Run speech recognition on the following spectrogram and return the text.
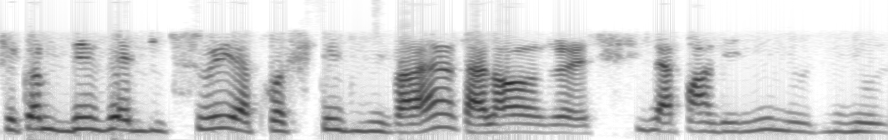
c'est comme déshabitué à profiter de l'hiver. Alors, euh, si la pandémie nous, nous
